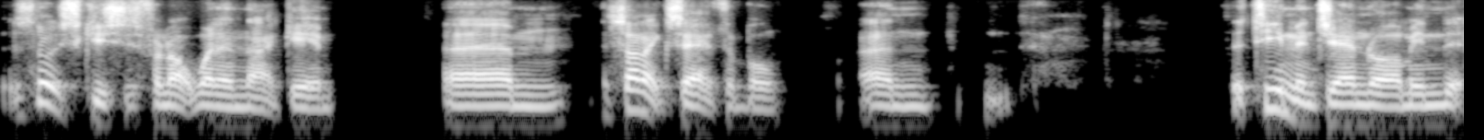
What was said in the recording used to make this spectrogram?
there's no excuses for not winning that game. Um, it's unacceptable, and the team in general. I mean,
